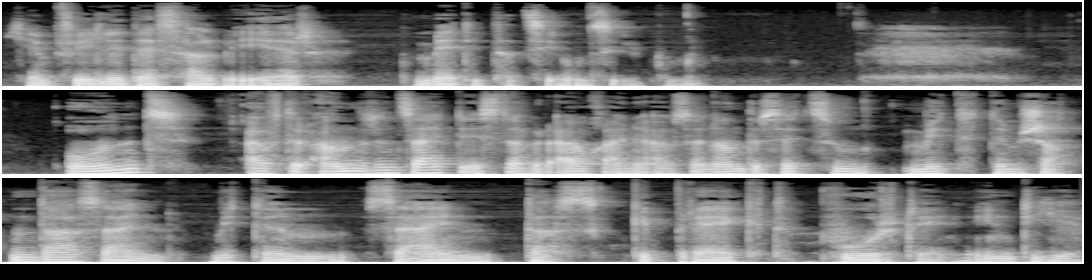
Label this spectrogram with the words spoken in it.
Ich empfehle deshalb eher Meditationsübungen. Und auf der anderen Seite ist aber auch eine Auseinandersetzung mit dem Schattendasein, mit dem Sein, das geprägt wurde in dir,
